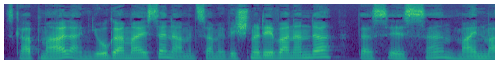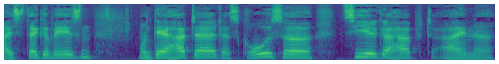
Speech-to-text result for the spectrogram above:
Es gab mal einen Yogameister namens Same Vishnudevananda, das ist äh, mein Meister gewesen, und der hatte das große Ziel gehabt, eine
